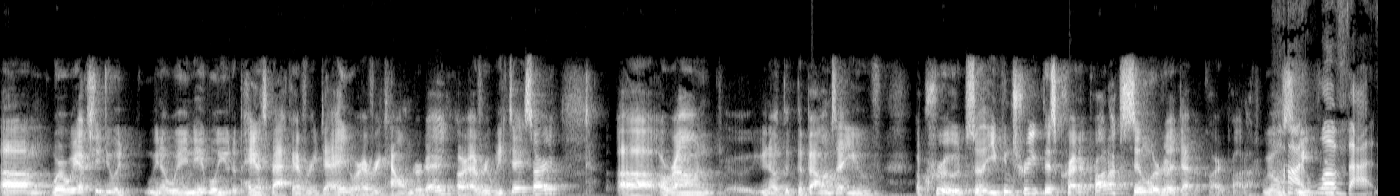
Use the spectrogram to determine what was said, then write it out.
Um, where we actually do it, you know, we enable you to pay us back every day or every calendar day or every weekday, sorry, uh, around you know the, the, balance that you've accrued, so that you can treat this credit product similar to a debit card product. We will. I love that.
